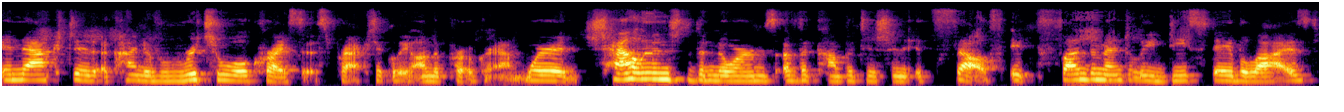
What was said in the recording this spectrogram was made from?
enacted a kind of ritual crisis practically on the program where it challenged the norms of the competition itself. It fundamentally destabilized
